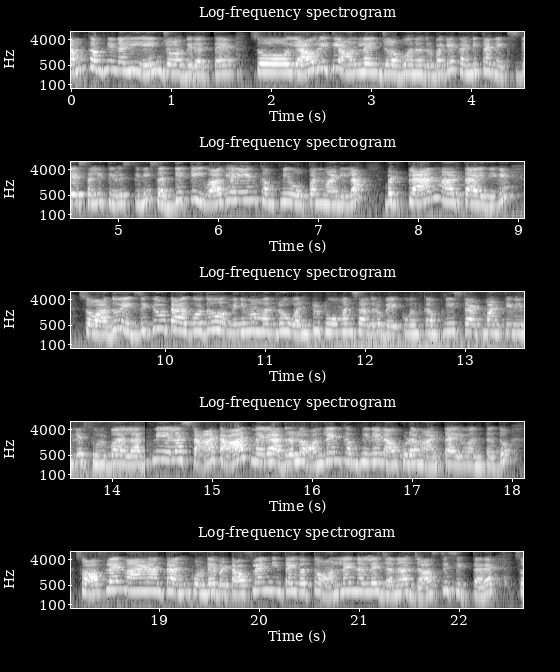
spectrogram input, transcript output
ನಮ್ ಕಂಪ್ನಿನಲ್ಲಿ ಏನ್ ಜಾಬ್ ಇರುತ್ತೆ? ಸೊ ಯಾವ ರೀತಿ ಆನ್ಲೈನ್ ಜಾಬ್ ಅನ್ನೋದ್ರ ಬಗ್ಗೆ ಖಂಡಿತ ನೆಕ್ಸ್ಟ್ ಡೇಸ್ ಅಲ್ಲಿ ತಿಳಿಸ್ತೀನಿ. ಸದ್ಯಕ್ಕೆ ಇವಾಗ್ಲೇ ಏನ್ ಕಂಪ್ನಿ ಓಪನ್ ಮಾಡಿಲ್ಲ ಬಟ್ ಪ್ಲಾನ್ ಮಾಡ್ತಾ ಇದೀವಿ. ಸೊ ಅದು ಎಕ್ಸಿಕ್ಯೂಟ್ ಆಗೋದು ಮಿನಿಮಮ್ ಅಂದ್ರೆ ಒನ್ ಟು ಟೂ ಮಂತ್ಸ್ ಆದ್ರೂ ಬೇಕು. ಒಂದ್ ಕಂಪ್ನಿ ಸ್ಟಾರ್ಟ್ ಮಾಡ್ತೀವಿ ಅಂದ್ರೆ ಸುಲಭ ಅಲ್ಲ. ಕಂಪ್ನಿ ಎಲ್ಲ ಸ್ಟಾರ್ಟ್ ಆದ್ಮೇಲೆ ಅದರಲ್ಲೂ ಆನ್ಲೈನ್ ಕಂಪ್ನಿನೇ ನಾವು ಕೂಡ ಮಾಡ್ತಾ ಇರುವಂತದ್ದು. ಸೊ ಆಫ್ಲೈನ್ ಮಾಡೋಣ ಅಂತ ಅನ್ಕೊಂಡೆ ಬಟ್ ಆಫ್ಲೈನ್ ಗಿಂತ ಇವತ್ತು ಆನ್ಲೈನ್ ಅಲ್ಲೇ ಜನ ಜಾಸ್ತಿ ಸಿಗ್ತಾರೆ. ಸೊ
